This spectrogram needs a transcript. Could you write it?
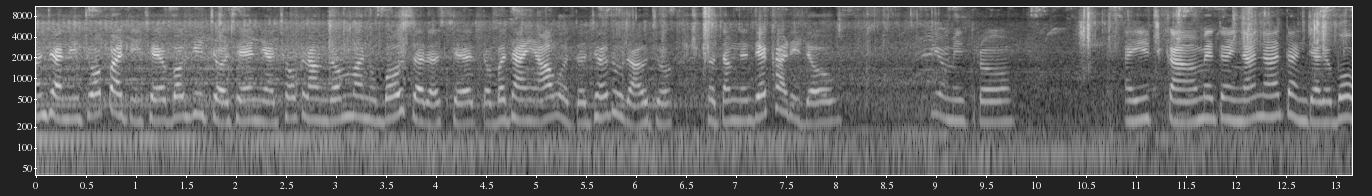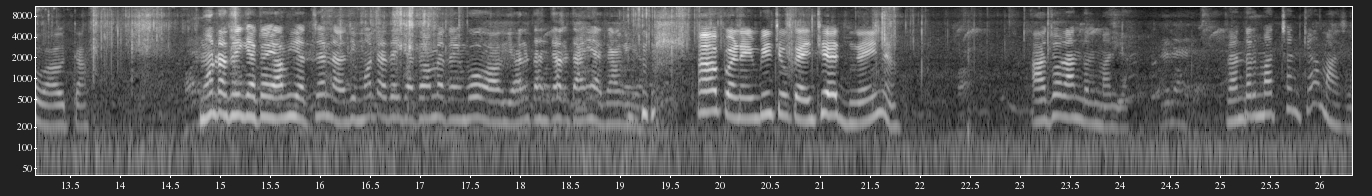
મજાની ચોપાટી છે બગીચો છે અહીંયા છોકરાઓને રમવાનું બહુ સરસ છે. તો બધા અહીંયા આવો તો જરૂર આવજો. તો તમને દેખાડી દઉં. યો મિત્રો આ હિંચકા અમે તો અહીં નાના હતા ને ત્યારે બહુ આવતા. મોટા થઈ ગયા તો આવ્યા જ છે ને. હજી મોટા થઈ ગયા તો અમે તો અહીં બહુ આવ્યા. હાલતા ને ચાલતા અહીંયા જ આવ્યા હા પણ અહીં બીજું કંઈ છે જ નહીં ને. આ જો રાંદલ માર્યા રાંદલમાં જ છે ને? ક્યાં માં છે?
